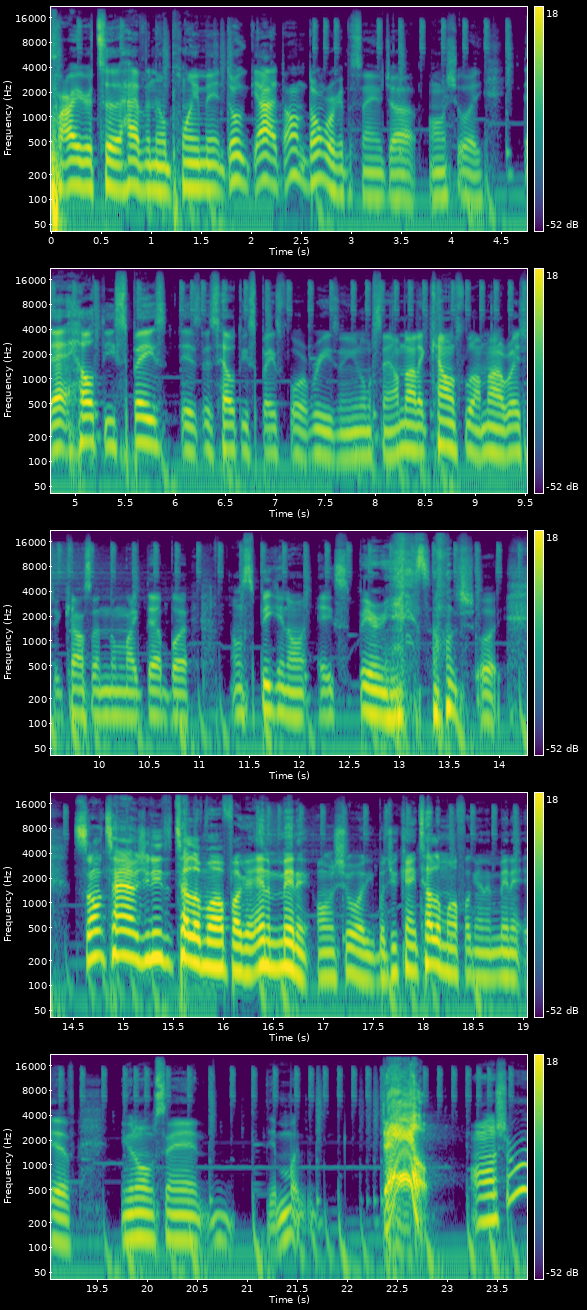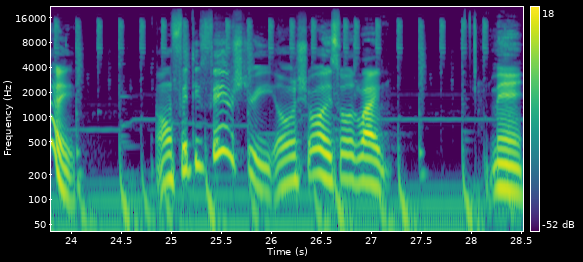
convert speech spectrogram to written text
prior to having employment. Don't yeah, don't don't work at the same job um, on shorty. That healthy space is is healthy space for a reason. You know what I'm saying? I'm not a counselor, I'm not a racial counselor, nothing like that, but I'm speaking on experience on shorty. Sometimes you need to tell a motherfucker in a minute on shorty, but you can't tell a motherfucker in a minute if you know what I'm saying. Damn on shorty on 55th Street on shorty. So it's like, man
